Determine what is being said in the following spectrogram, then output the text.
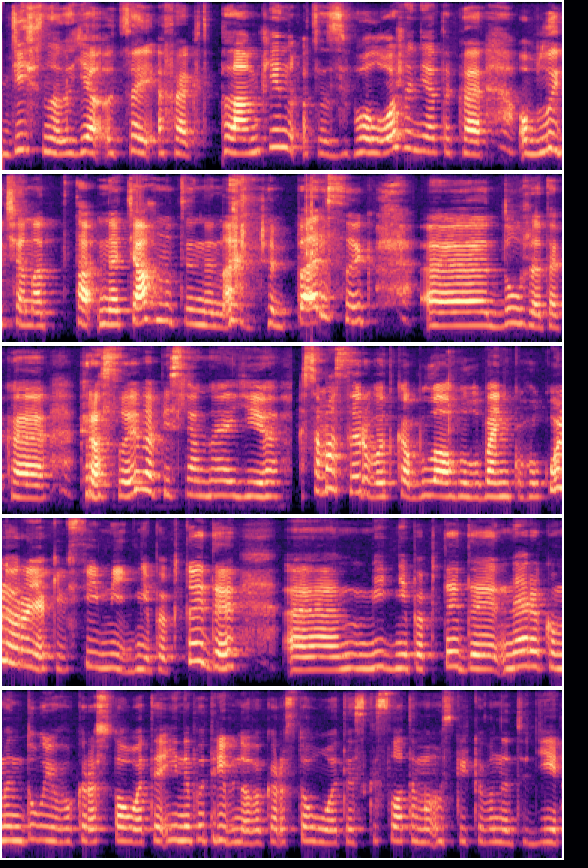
Дійсно дає цей ефект плампін, оце зволоження, таке обличчя натягнуте, не наче персик. Е, Дуже таке красиве після неї. Сама сироватка була голубенького кольору, як і всі мідні пептиди. Е, Мідні пептиди не рекомендую використовувати і не потрібно використовувати з кислотами, оскільки вони тоді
